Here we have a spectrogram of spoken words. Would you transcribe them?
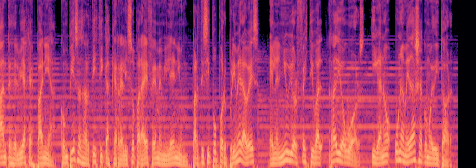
Antes del viaje a España, con piezas artísticas que realizó para FM Millennium, participó por primera vez en el New York Festival Radio Awards y ganó una medalla como editor.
